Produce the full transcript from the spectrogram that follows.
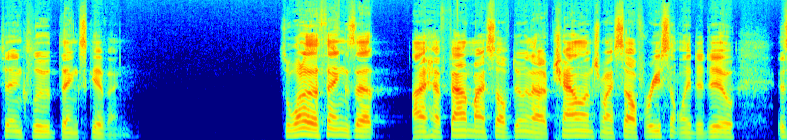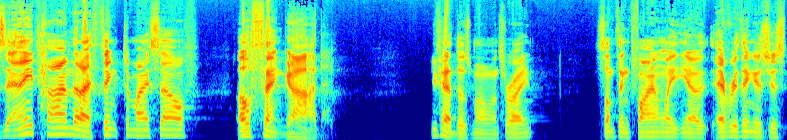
to include thanksgiving. So, one of the things that I have found myself doing that I've challenged myself recently to do is any time that I think to myself, oh, thank God. You've had those moments, right? Something finally, you know, everything is just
